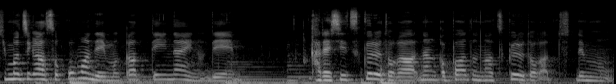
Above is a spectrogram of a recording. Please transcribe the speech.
気持ちがそこまで向かっていないので彼氏作るとかなんかパートナー作るとかっつっても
